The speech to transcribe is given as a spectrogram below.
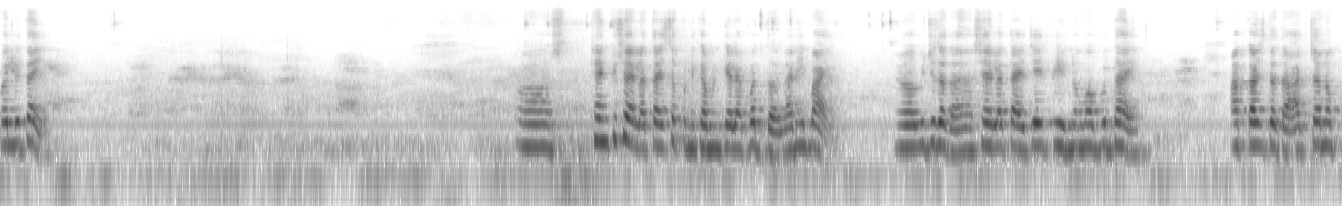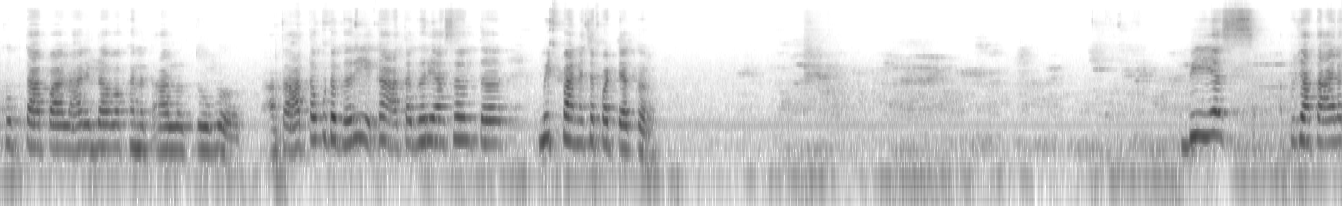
पहिली ताई थँक्यू शैला ताई सपनी कमेंट केल्याबद्दल. आणि बाय. विजयदादा शैला ताई जय भीम नम बुद्ध आहे आकाश दादा अचानक खूप ताप आला आणि दवाखान्यात आलो तो ग. आता आता कुठं घरी आहे का? आता घरी असेल तर मीठ पाण्याच्या पट्ट्या कर. बी एस तुझ्या आता आयला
